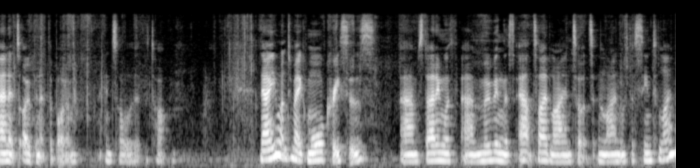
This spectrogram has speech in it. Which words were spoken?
And it's open at the bottom and solid at the top. Now you want to make more creases um, starting with um, moving this outside line so it's in line with the center line.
